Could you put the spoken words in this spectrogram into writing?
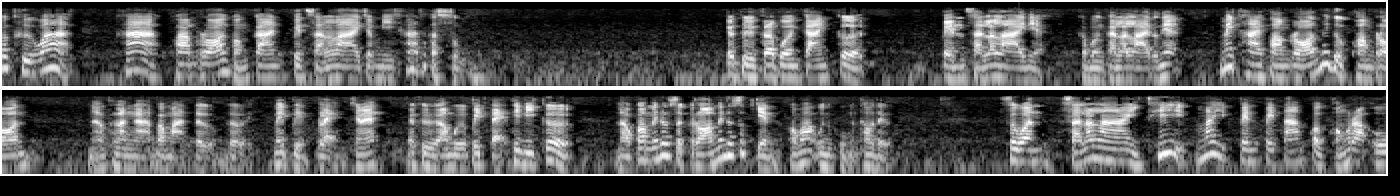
ก็คือว่า ค่าความร้อนของการเป็นสารละลายจะมีค่าเท่ากับศูนย์ก็คือกระบวนการเกิด เป็นสารละลายเนี่ยกระบวนการละลายตรงนี้ไม่คายความร้อนไม่ดูดความร้อนนะพลังงานประมาณเดิมเลย ไม่เปลี่ยนแปลงใช่ไหมก็คือเอามือไปแตะที่บีเกอร์ เราก็ไม่รู้สึกร้อนไม่รู้สึกเย็น เพราะว่าอุณหภูมิมันเท่าเดิม ส่วนสารละลายที่ไม่เป็นไปตามกฎของราอู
